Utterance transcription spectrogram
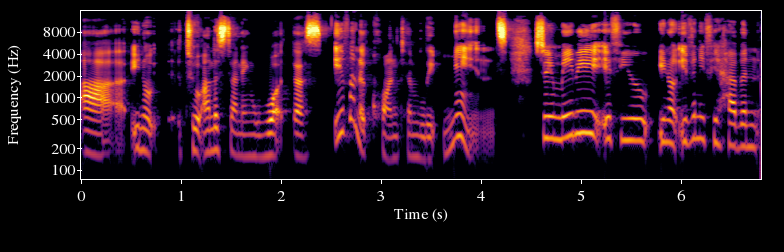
uh, you know, to understanding what does even a quantum leap means. So maybe if you, you know, even if you haven't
